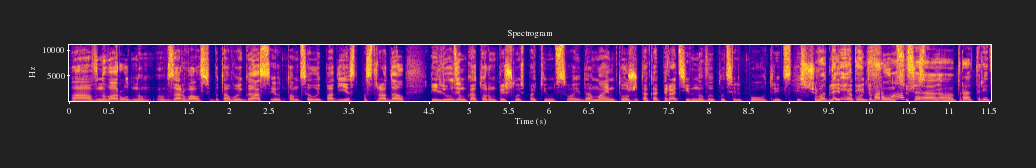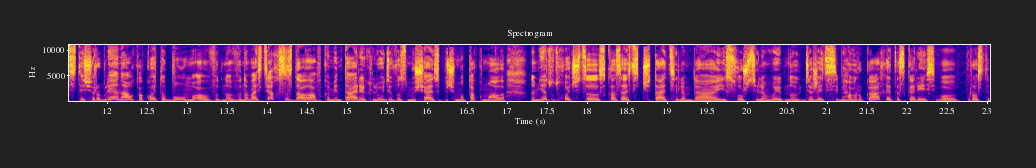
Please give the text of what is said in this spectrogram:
а, в Новорудном взорвался бытовой газ, и вот там целый подъезд пострадал, и людям, которым пришлось покинуть свои дома, им тоже так оперативно выплатили по 30 тысяч рублей. Вот эта информация про 30 тысяч рублей, она какой-то бум в, в новостях создала в комментариях. Люди возмущаются, почему так мало. Но мне тут хочется сказать читателям, да, и слушателям, вы, ну, держите себя в руках, это, скорее всего, просто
